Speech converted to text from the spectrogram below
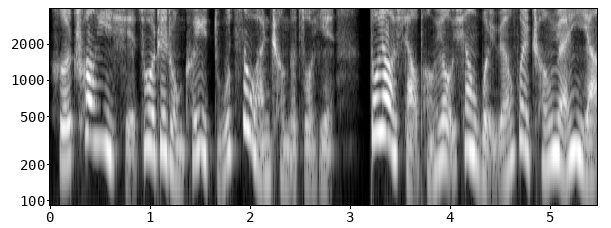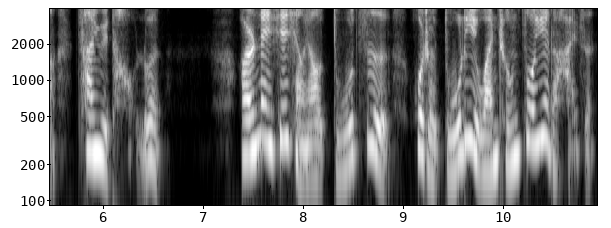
和创意写作这种可以独自完成的作业，都要小朋友像委员会成员一样参与讨论，而那些想要独自或者独立完成作业的孩子，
